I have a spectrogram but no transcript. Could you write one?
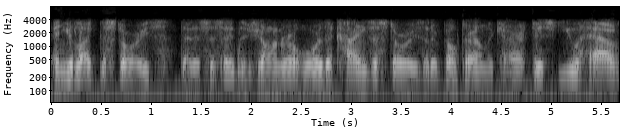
and you like the stories, that is to say, the genre or the kinds of stories that are built around the characters, you have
